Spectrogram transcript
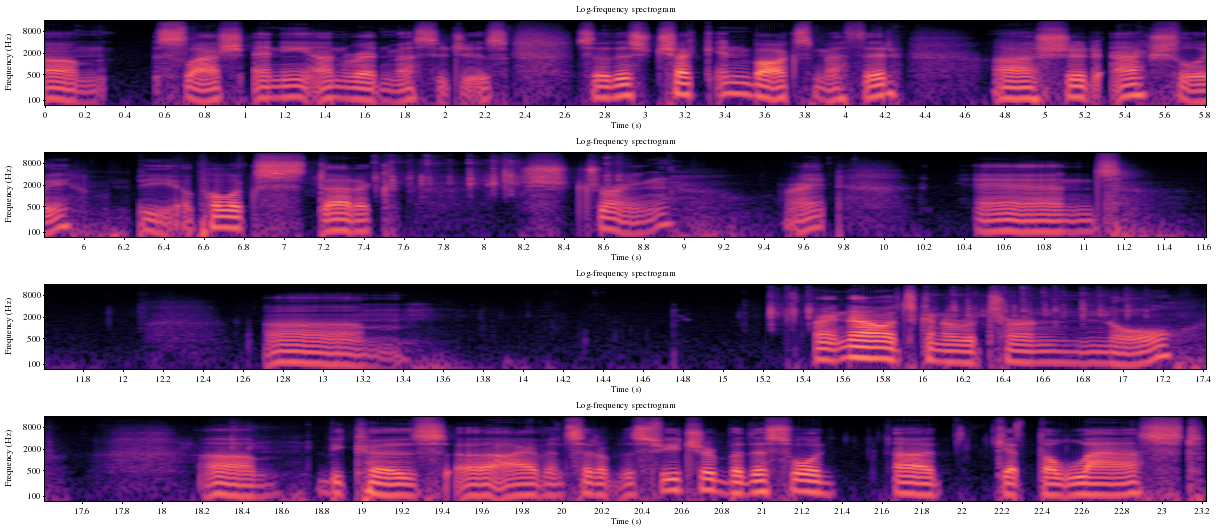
um, slash any unread messages. So this check inbox method uh, should actually be a public static string, right? And um, right now it's going to return null um, because uh, I haven't set up this feature, but this will uh, get the last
